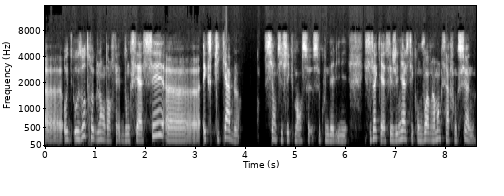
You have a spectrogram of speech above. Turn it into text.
euh, aux, autres glandes en fait. Donc c'est assez euh, explicable scientifiquement ce, ce Kundalini. C'est ça qui est assez génial, c'est qu'on voit vraiment que ça fonctionne.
